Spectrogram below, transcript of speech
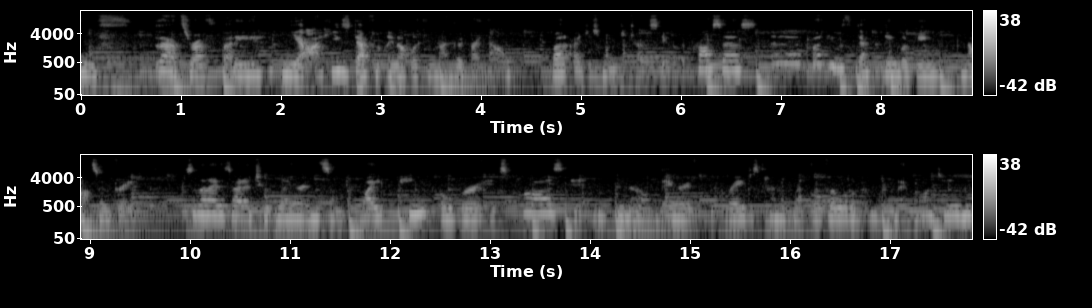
Oof, that's rough, buddy. Yeah, he's definitely not looking that good right now. But I just wanted to try to stay with the process, eh, but he was definitely looking not so great. So then I decided to layer in some white paint over his paws and, you know, the area of the gray just kind of went over a little bit more than I wanted.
